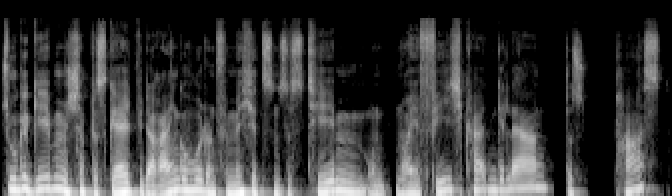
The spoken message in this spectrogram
zugegeben, ich habe das Geld wieder reingeholt und für mich jetzt ein System und neue Fähigkeiten gelernt. Das passt.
